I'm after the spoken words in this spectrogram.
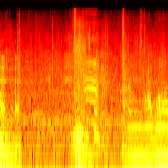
아, 나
